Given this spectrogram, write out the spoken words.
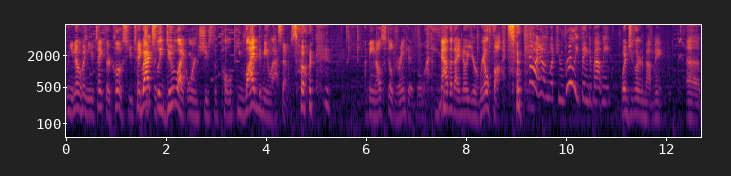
Well, you know, when you take their close, you take. You actually do like orange juice with pulp. You lied to me last episode. I mean, I'll still drink it, but. now that I know your real thoughts, now I know what you really think about me. what'd you learn about me? Uh,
